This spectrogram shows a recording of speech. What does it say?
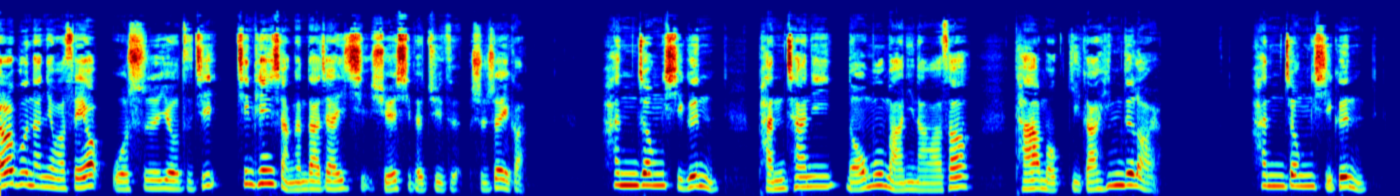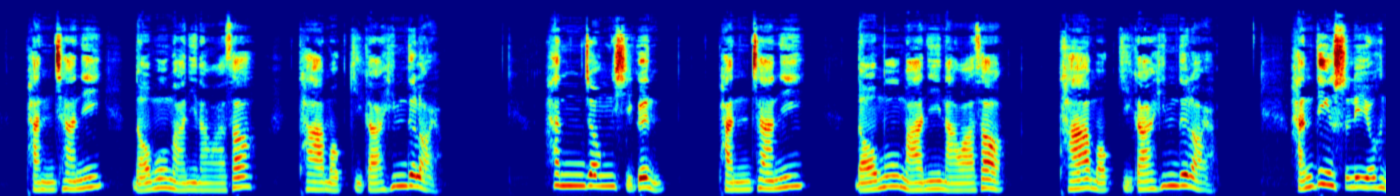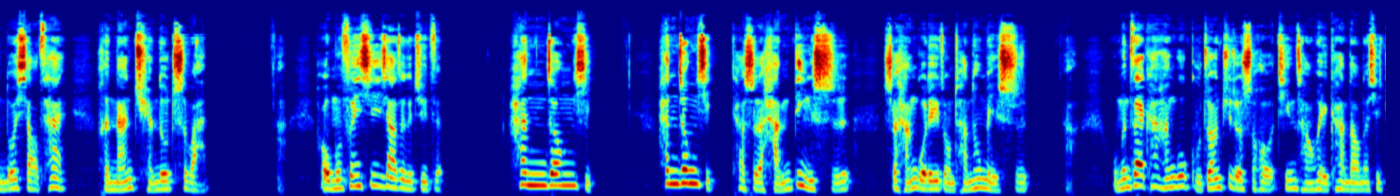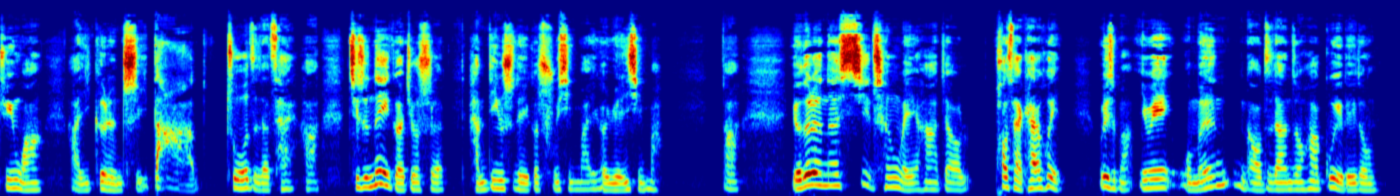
여러분안녕하세요，我是柚子鸡。今天想跟大家一起学习的句子是这个：한정식은반찬이너무많이나와서다먹기가힘들어요。 한정식은반찬이너무많이나와서다먹기가힘들어요。 한정식은반찬이너무많이나와서다먹기가힘들어요。 韩定食里有很多小菜，很难全都吃完啊。 好，我们分析一下这个句子，憨中醒，憨中醒，它是韩定食，是韩国的一种传统美食。啊，我们在看韩国古装剧的时候，经常会看到那些君王，啊，一个人吃一大桌子的菜哈，其实那个就是韩定式的一个雏形吧，一个原型吧。啊，有的人呢，戏称为哈，叫泡菜开会，为什么？因为我们脑子当中哈，固有的一种。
